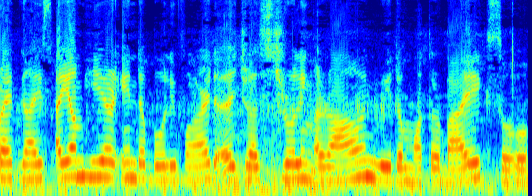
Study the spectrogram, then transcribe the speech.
Alright guys, I am here in the boulevard uh, just strolling around with a motorbike. So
